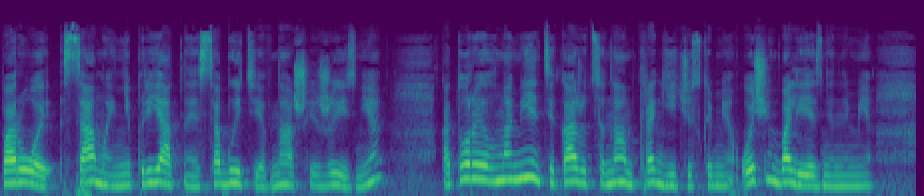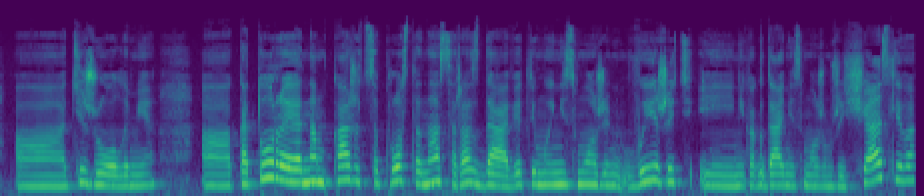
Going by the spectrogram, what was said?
порой самые неприятные события в нашей жизни, которые в моменте кажутся нам трагическими, очень болезненными, а, тяжелыми, которые нам кажется просто нас раздавят, и мы не сможем выжить и никогда не сможем жить счастливо,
